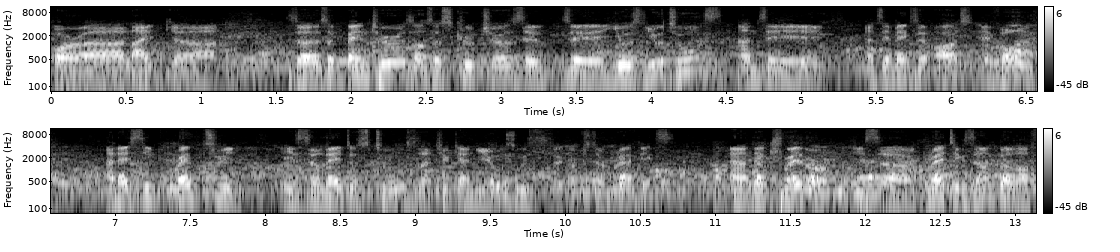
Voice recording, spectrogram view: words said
for uh, like the, the painters or the sculptors. They, they use new tools and they and they make the art evolve. And I think Web3 is the latest tools that you can use with the computer graphics. And uh, Trevor is a great example of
